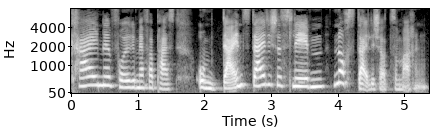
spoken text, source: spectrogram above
keine Folge mehr verpasst, um dein stylisches Leben noch stylischer zu machen.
